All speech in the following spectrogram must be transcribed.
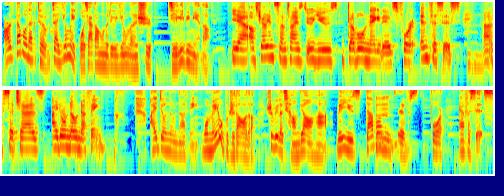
而 double negative 在英美国家当中的这个英文是极力避免的。Yeah, Australians sometimes do use double negatives for emphasis, uh, such as "I don't know nothing." I don't know nothing，我没有不知道的，是为了强调哈。They use double negatives for emphasis。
